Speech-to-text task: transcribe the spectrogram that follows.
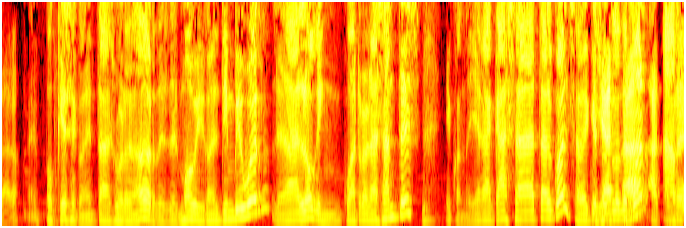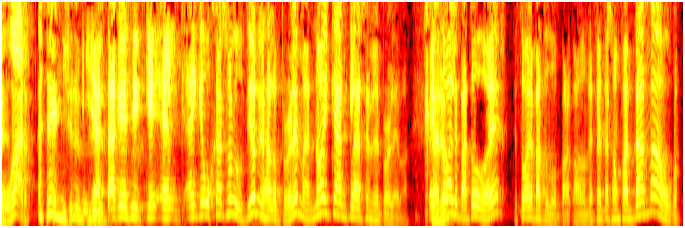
Claro. Eh, porque se conecta a su ordenador desde el móvil con el TeamViewer, le da login cuatro horas antes y cuando llega a casa tal cual, sabe que eso es lo de jugar, a, jugar. y ya está, que decir que hay que buscar soluciones a los problemas, no hay que anclarse en el problema. Esto vale para todo, ¿eh? Esto vale para todo, para cuando enfrentas a un fantasma o,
